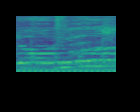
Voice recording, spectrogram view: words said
show you.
